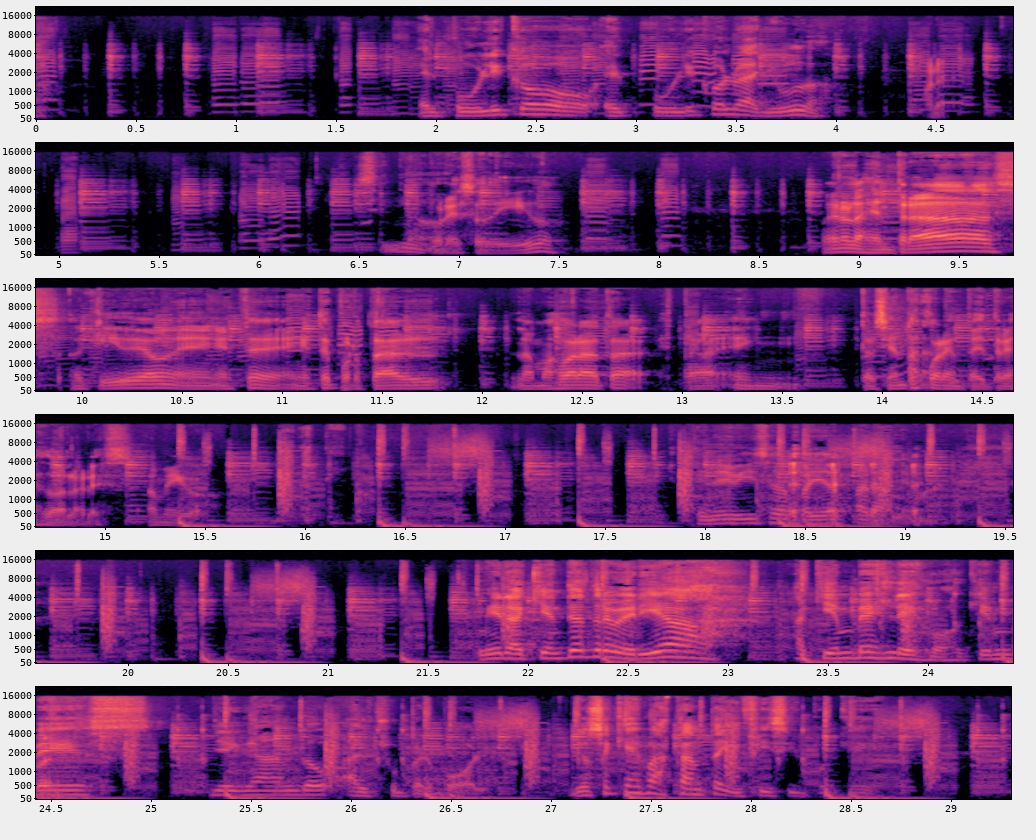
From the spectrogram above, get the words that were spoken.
El público, el público lo ayuda. Por eso digo. Bueno, las entradas, aquí veo en este, en este portal, la más barata está en 343 dólares, amigo. Tiene visa para allá para Mira, ¿quién te atrevería? ¿A quién ves lejos? ¿A quién ves llegando al Super Bowl? Yo sé que es bastante difícil porque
